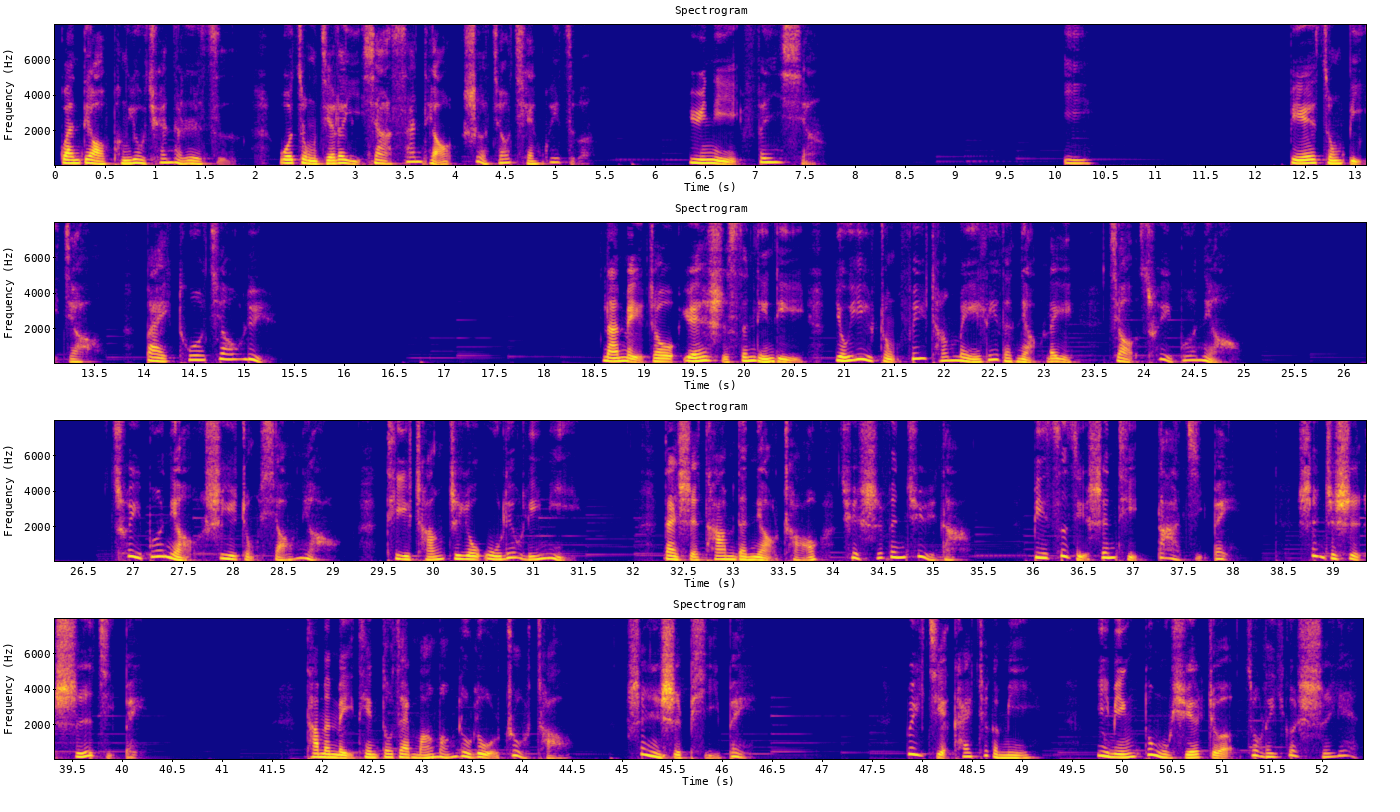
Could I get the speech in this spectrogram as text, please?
关掉朋友圈的日子。我总结了以下三条社交潜规则，与你分享：一、别总比较，摆脱焦虑。南美洲原始森林里有一种非常美丽的鸟类，叫翠波鸟。翠波鸟是一种小鸟，体长只有五六厘米。但是它们的鸟巢却十分巨大，比自己身体大几倍，甚至是十几倍。它们每天都在忙忙碌碌筑巢，甚是疲惫。为解开这个谜，一名动物学者做了一个实验。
